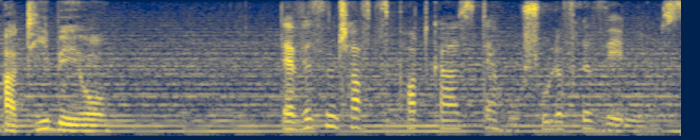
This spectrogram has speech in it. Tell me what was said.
Atibeo, der Wissenschaftspodcast der Hochschule Fresenius.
